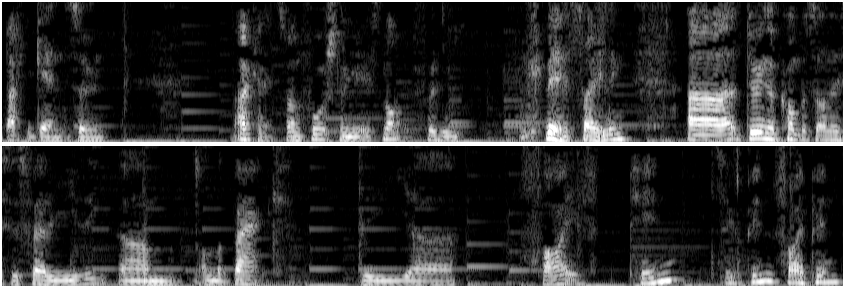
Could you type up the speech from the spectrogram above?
Back again soon. Okay, so unfortunately it's not fully clear sailing. Uh, doing a composite on this is fairly easy. Um, on the back, the uh, five pin, six pin, five pin.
